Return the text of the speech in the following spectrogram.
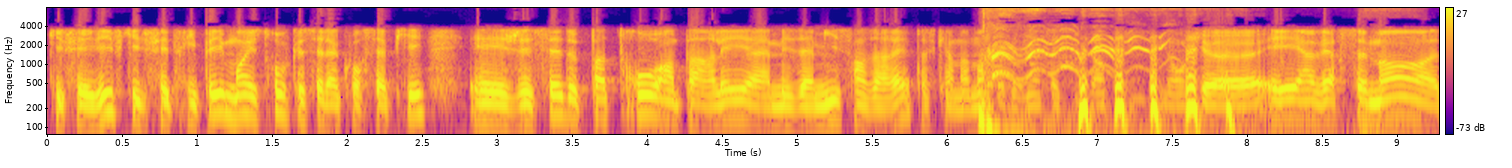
qui le fait vivre, qui le fait triper. Moi, il se trouve que c'est la course à pied et j'essaie de pas trop en parler à mes amis sans arrêt parce qu'à un moment ça devient fatigant. donc euh, et inversement, euh,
